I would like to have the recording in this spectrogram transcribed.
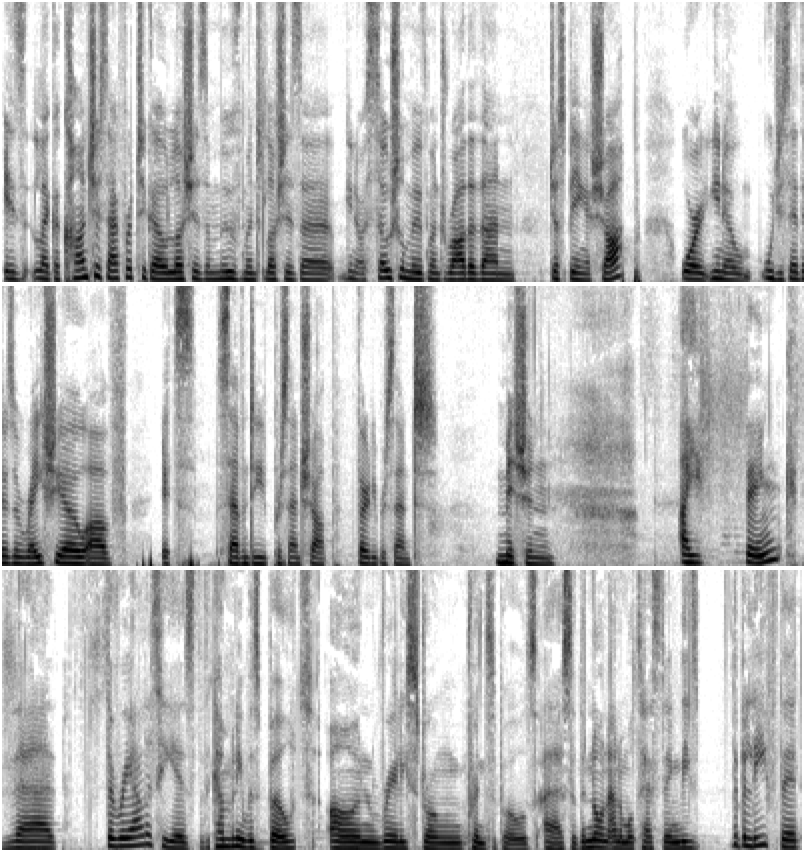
is like a conscious effort to go, Lush is a movement, Lush is a, you know, a social movement rather than just being a shop? Or, you know, would you say there's a ratio of it's 70% shop, 30% mission? I think that the reality is that the company was built on really strong principles. Uh, so the non-animal testing, these the belief that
